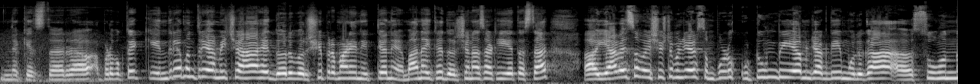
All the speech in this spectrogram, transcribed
नक्कीच. तर आपण बघतोय केंद्रीय मंत्री अमित शहा हे दरवर्षीप्रमाणे नित्य नियमानं इथे दर्शनासाठी येत असतात. यावेळेचं वैशिष्ट्य म्हणजे संपूर्ण कुटुंबीय म्हणजे अगदी मुलगा सून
